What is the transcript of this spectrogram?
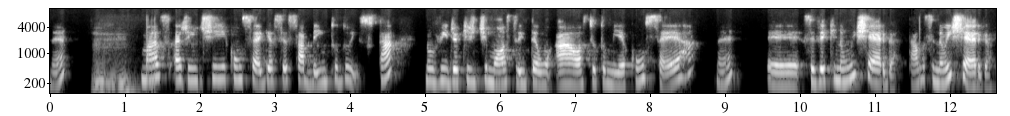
né? Uhum. Mas a gente consegue acessar bem tudo isso, tá? No vídeo aqui a gente mostra, então, a osteotomia com serra, né? É, você vê que não enxerga, tá? Você não enxerga.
